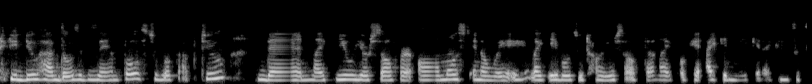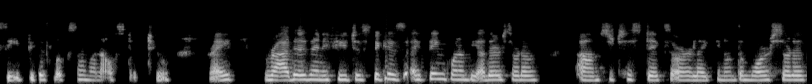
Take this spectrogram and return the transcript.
if you do have those examples to look up to, then like you yourself are almost in a way like able to tell yourself that like, okay, I can make it, I can succeed because look, someone else did too, right? Rather than if you just because I think one of the other sort of um, statistics or like you know the more sort of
